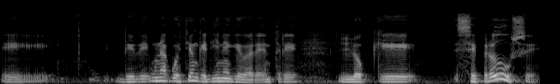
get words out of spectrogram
eh, de, una cuestión que tiene que ver entre lo que se produce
